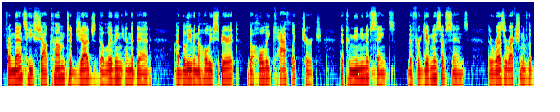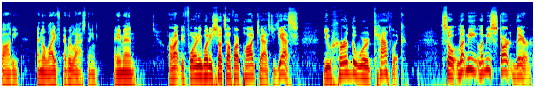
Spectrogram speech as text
From thence he shall come to judge the living and the dead. I believe in the Holy Spirit, the holy Catholic Church, the communion of saints, the forgiveness of sins, the resurrection of the body, and the life everlasting. Amen. All right, before anybody shuts off our podcast, yes, you heard the word Catholic. So let me let me start there.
